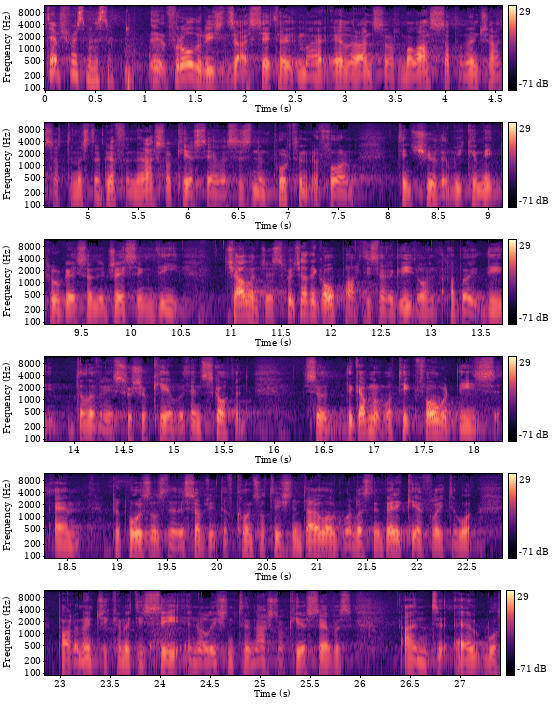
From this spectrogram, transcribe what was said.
Deputy First Minister. Uh, for all the reasons that I set out in my earlier answer, my last supplementary answer to Mr Griffin, the National Care Service is an important reform to ensure that we can make progress on addressing the challenges, which I think all parties are agreed on, about the delivery of social care within Scotland. So the government will take forward these um, proposals. They're the subject of consultation and dialogue. We're listening very carefully to what parliamentary committees say in relation to the National Care Service and uh, we'll,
